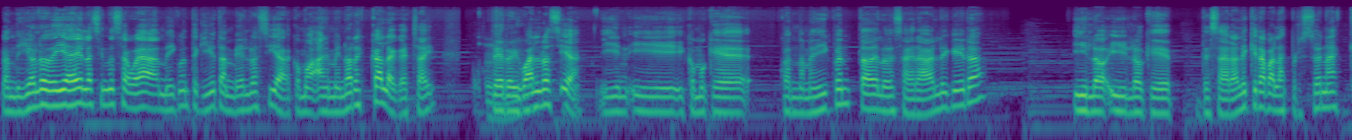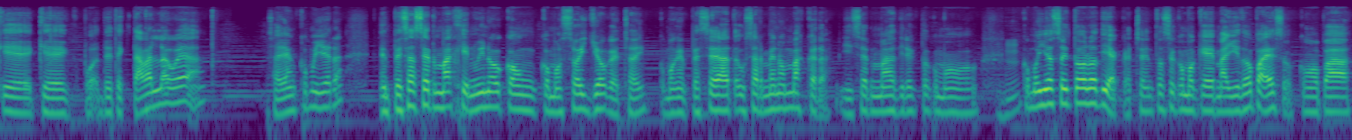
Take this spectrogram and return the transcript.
cuando yo lo veía a él haciendo esa weá, me di cuenta que yo también lo hacía, como a menor escala, ¿cachai? Pero Mm. igual lo hacía. Y, y- y como que cuando me di cuenta de lo desagradable que era y lo, y lo que desagradable que era para las personas que, que detectaban la weá, sabían cómo yo era, empecé a ser más genuino con como soy yo, ¿cachai? Como que empecé a usar menos máscara y ser más directo como, como yo soy todos los días, ¿cachai? Entonces como que me ayudó para eso, como para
